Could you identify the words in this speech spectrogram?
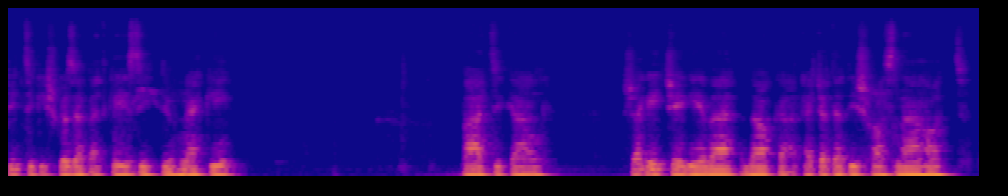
pici kis közepet készítünk neki pálcikánk segítségével, de akár ecsetet is használhat.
